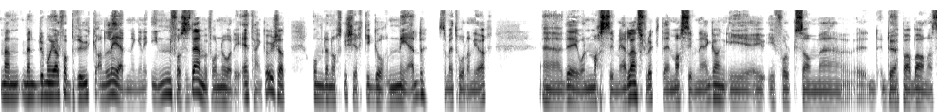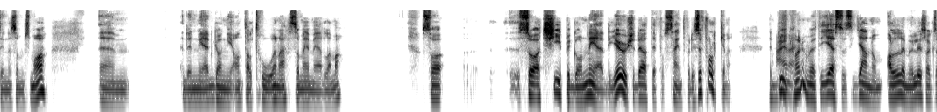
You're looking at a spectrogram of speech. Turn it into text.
men, men du må iallfall bruke anledningene innenfor systemet for å nå dem. Jeg tenker jo ikke at om Den norske kirke går ned, som jeg tror den gjør eh, Det er jo en massiv medlemsflukt, det er en massiv nedgang i, i, i folk som eh, døper barna sine som små. Um, det er nedgang i antall troende som er medlemmer. Så, så at skipet går ned, gjør jo ikke det at det er for seint for disse folkene. De nei, nei. kan jo møte Jesus gjennom alle mulige slags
